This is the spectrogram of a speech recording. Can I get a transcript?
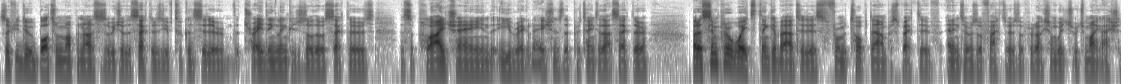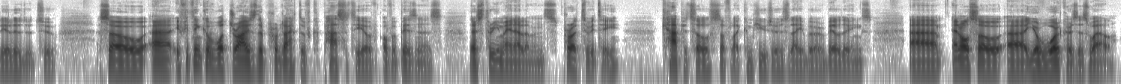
So if you do a bottom-up analysis of each of the sectors, you have to consider the trading linkages of those sectors, the supply chain, the EU regulations that pertain to that sector. But a simpler way to think about it is from a top-down perspective and in terms of factors of production, which, which Mike actually alluded to. So uh, if you think of what drives the productive capacity of, of a business, there's three main elements. Productivity, capital, stuff like computers, labor, buildings, um, and also uh, your workers as well.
